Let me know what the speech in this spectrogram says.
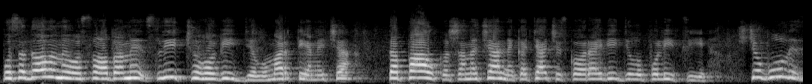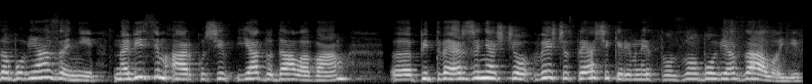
посадовими особами слідчого відділу Мартинича та Палкоша, начальника Тячівського райвідділу поліції, що були зобов'язані на вісім аркушів, я додала вам е, підтвердження, що вищестояще керівництво зобов'язало їх.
